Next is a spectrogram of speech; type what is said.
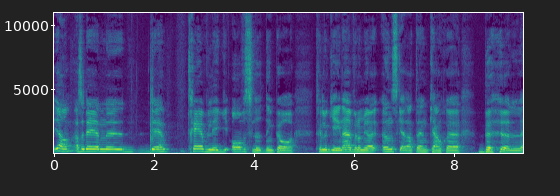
ja, alltså det är en, det är en trevlig avslutning på trilogin. Även om jag önskar att den kanske behöll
